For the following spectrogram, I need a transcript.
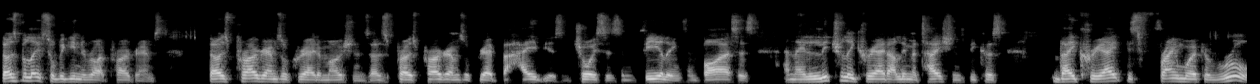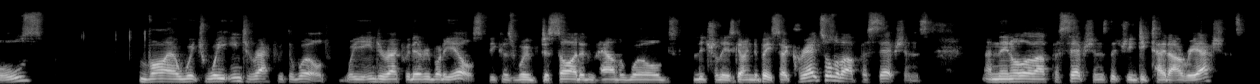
Those beliefs will begin to write programs. Those programs will create emotions. Those, programs will create behaviors and choices and feelings and biases. And they literally create our limitations because they create this framework of rules via which we interact with the world. We interact with everybody else because we've decided how the world literally is going to be. So it creates all of our perceptions, and then all of our perceptions literally dictate our reactions.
